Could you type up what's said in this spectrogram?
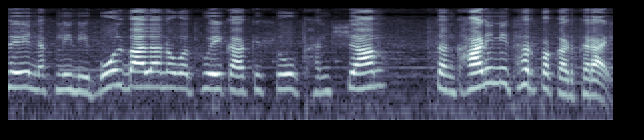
છે. નકલીની બોલબાલાનો વધુ એક આ કિસ્સો. ઘનશ્યામ સંઘાણીની ધરપકડ કરાઈ.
